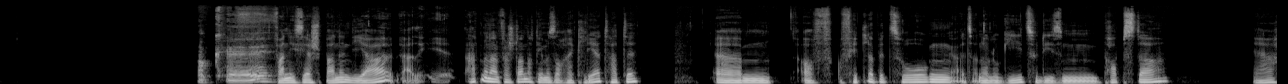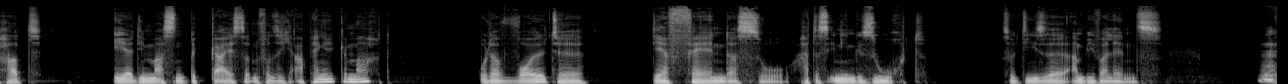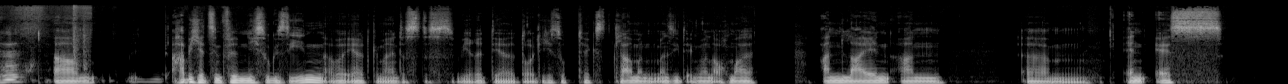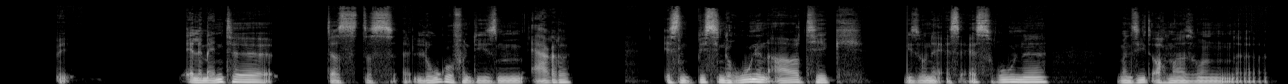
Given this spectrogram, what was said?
Okay. Fand ich sehr spannend. Ja, also, hat man dann verstanden, nachdem er es auch erklärt hatte, ähm, auf, auf Hitler bezogen, als Analogie zu diesem Popstar, ja, hat er die Massen begeistert und von sich abhängig gemacht? Oder wollte der Fan das so? Hat es in ihm gesucht? So diese Ambivalenz. Mhm. Ähm, Habe ich jetzt im Film nicht so gesehen, aber er hat gemeint, dass das wäre der deutliche Subtext. Klar, man, man sieht irgendwann auch mal Anleihen an ähm, NS Elemente, das, das Logo von diesem R ist ein bisschen runenartig, wie so eine SS-Rune. Man sieht auch mal so ein, äh, ein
